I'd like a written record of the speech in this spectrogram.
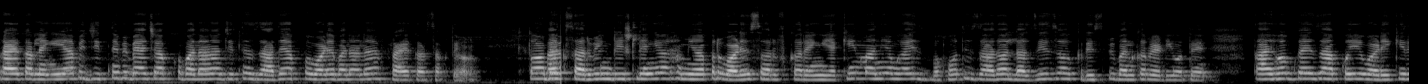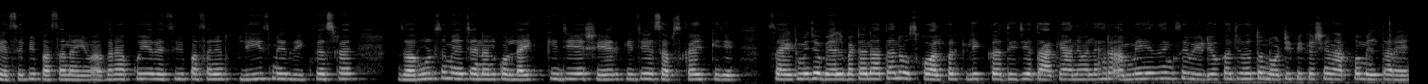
फ्राई कर लेंगे। यहाँ पे जितने भी बैच आपको बनाना, जितने ज़्यादा आपको वड़े बनाना है, फ्राई कर सकते हो तो अब एक सर्विंग डिश लेंगे और हम यहाँ पर वड़े सर्व करेंगे। यकीन मानिए हम गाइज़ बहुत ही ज़्यादा लजीज और क्रिस्पी बनकर रेडी होते हैं। तो आई होप गाइज़ आपको ये वड़े की रेसिपी पसंद आई हो। अगर आपको ये रेसिपी पसंद है तो प्लीज़ मेरी रिक्वेस्ट है, ज़रूर से मेरे चैनल को लाइक कीजिए शेयर कीजिए सब्सक्राइब कीजिए। साइड में जो बेल बटन आता है ना, उसको ऑल पर क्लिक कर दीजिए ताकि आने वाले हर अमेजिंग से वीडियो का जो है तो नोटिफिकेशन आपको मिलता रहे।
